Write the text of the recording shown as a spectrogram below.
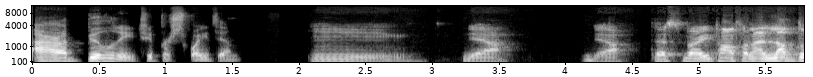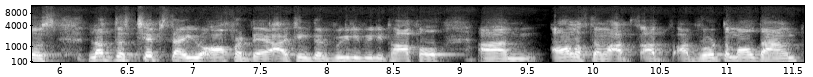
our ability to persuade them. Mm, yeah, yeah, that's very powerful. I love those, love those tips that you offered there. I think they're really, really powerful. Um, all of them, I've, I've, I've wrote them all down.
